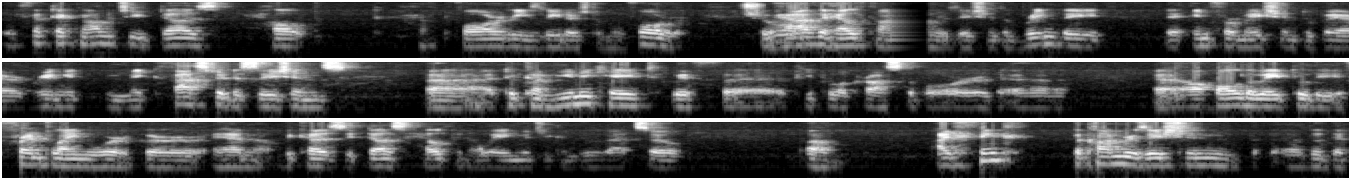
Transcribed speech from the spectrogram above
the technology does help for these leaders to move forward, sure. to have the health conversation, to bring the, the information to bear, bring it, make faster decisions, uh, to communicate with uh, people across the board. Uh, uh, all the way to the frontline worker, and because it does help in a way in which you can do that. So um, I think the conversation, uh, the, the,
